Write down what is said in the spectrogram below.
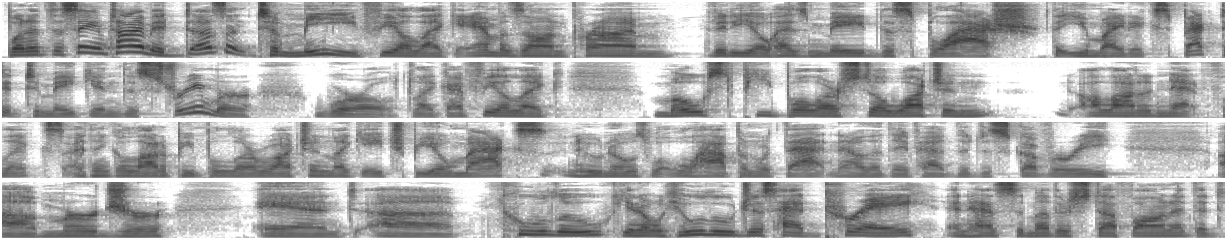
But at the same time, it doesn't to me feel like Amazon Prime Video has made the splash that you might expect it to make in the streamer world. Like I feel like most people are still watching a lot of Netflix. I think a lot of people are watching like HBO Max, and who knows what will happen with that now that they've had the Discovery uh, merger. And uh, Hulu, you know, Hulu just had Prey and has some other stuff on it that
